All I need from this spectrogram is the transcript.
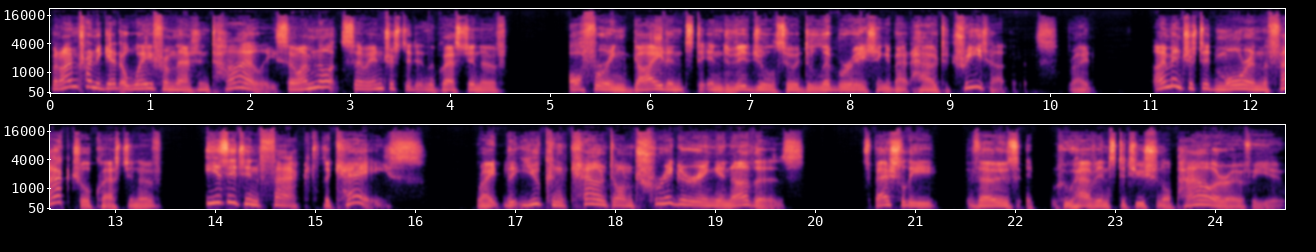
But I'm trying to get away from that entirely. So I'm not so interested in the question of offering guidance to individuals who are deliberating about how to treat others, right? I'm interested more in the factual question of is it in fact the case, right, that you can count on triggering in others, especially those who have institutional power over you?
